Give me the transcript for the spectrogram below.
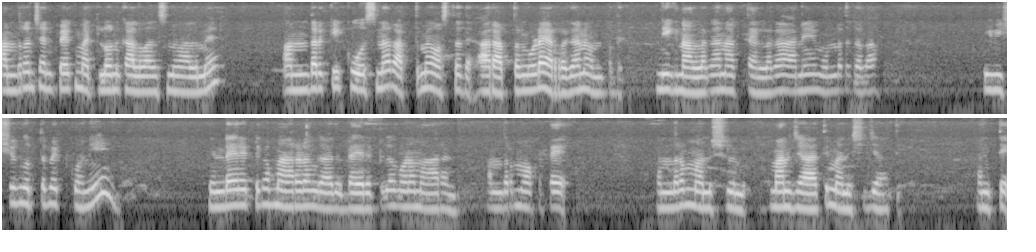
అందరం చనిపోయాక మట్టిలోని కలవాల్సిన వాళ్ళమే. అందరికీ కోసిన రక్తమే వస్తుంది. ఆ రక్తం కూడా ఎర్రగానే ఉంటుంది. నీకు నల్లగా నాకు తెల్లగా అనే ఉండదు కదా. ఈ విషయం గుర్తుపెట్టుకొని ఇండైరెక్ట్గా మారడం కాదు డైరెక్ట్గా కూడా మారండి. అందరం ఒకటే. అందరం మనుషులమే. మన జాతి మనిషి జాతి. అంతే.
